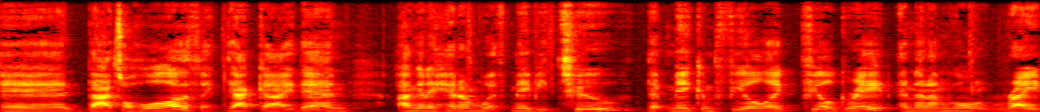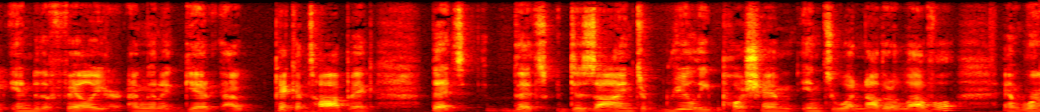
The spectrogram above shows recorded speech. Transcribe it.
And that's a whole other thing. That guy then i'm to hit him with maybe two that make him feel like feel great and then i'm going right into the failure. I'm to get i pick a topic that's that's designed to really push him into another level and we're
